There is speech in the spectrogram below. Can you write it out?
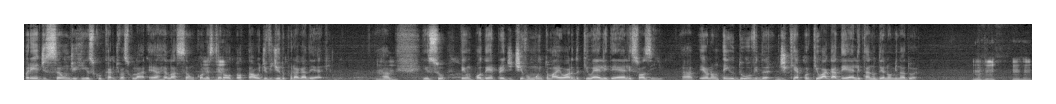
predição de risco cardiovascular? É a relação colesterol uhum. total dividido por HDL. Tá? Isso tem um poder preditivo muito maior do que o LDL sozinho. Tá? Eu não tenho dúvida de que é porque o HDL está no denominador. Uhum, uhum.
